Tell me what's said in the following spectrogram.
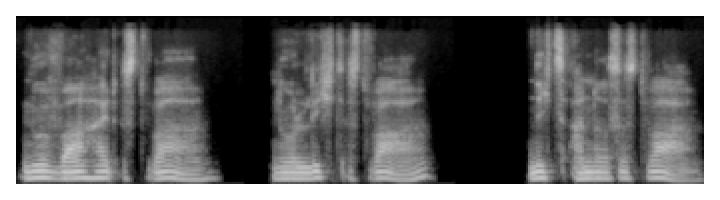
Nur Wahrheit ist wahr. Nur Licht ist wahr, nichts anderes ist wahr.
